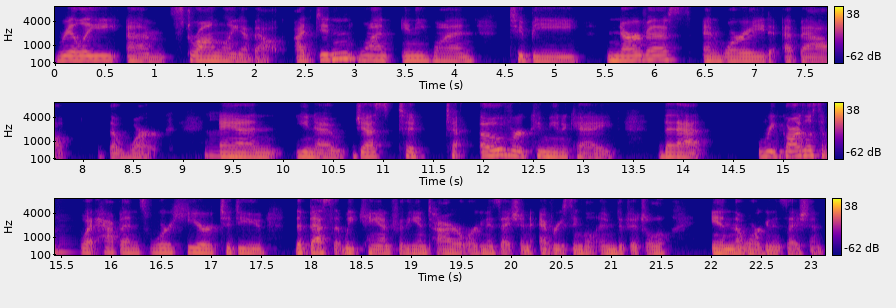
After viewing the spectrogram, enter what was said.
really um, strongly about. I didn't want anyone to be nervous and worried about the work. Mm-hmm. And, you know, just to to over communicate that regardless of what happens, we're here to do the best that we can for the entire organization, every single individual in the organization.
